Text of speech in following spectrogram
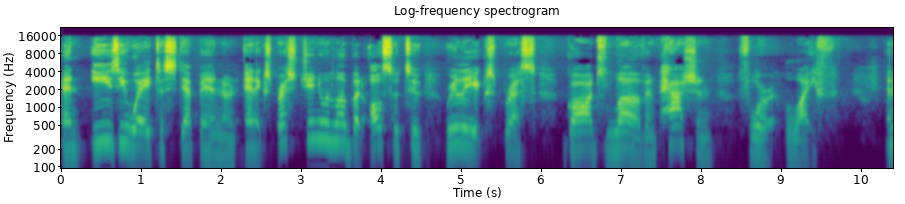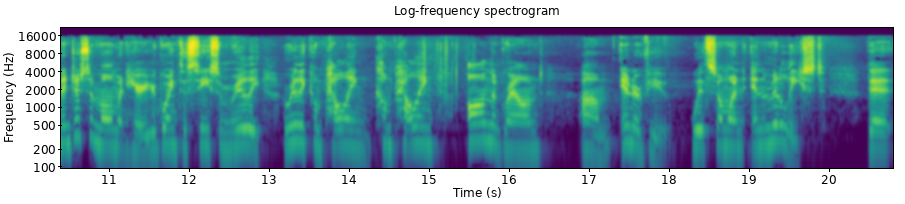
and easy way to step in and, and express genuine love, but also to really express God's love and passion for life. And in just a moment here, you're going to see some really, really compelling, compelling, on the ground um, interview with someone in the Middle East that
